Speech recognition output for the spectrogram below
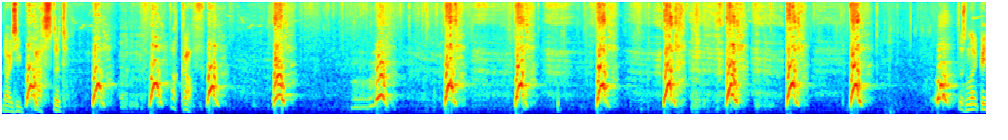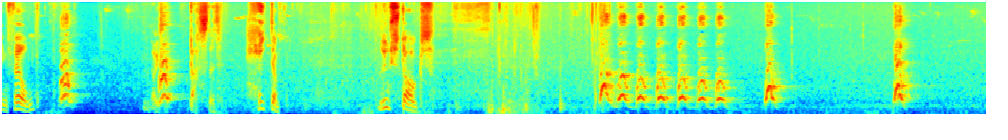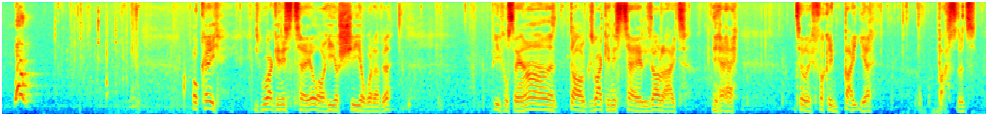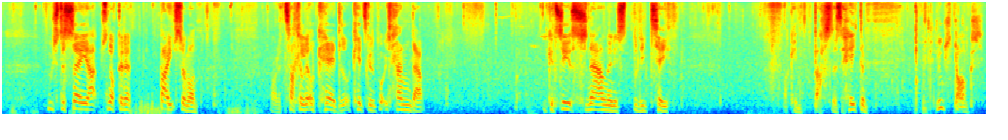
Noisy bastard. Fuck off. Doesn't like being filmed. Oh, Noisy bastard. Hate them. Loose dogs. Okay, he's wagging his tail, or he or she or whatever. People saying, oh, the dog's wagging his tail, he's alright. Yeah, until they fucking bite you. Bastards. Who's to say that's not going to bite someone? Or attack a little kid, little kid's going to put his hand out. You can see it snarling its bloody teeth. Fucking bastards, I hate them. Loose dogs.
